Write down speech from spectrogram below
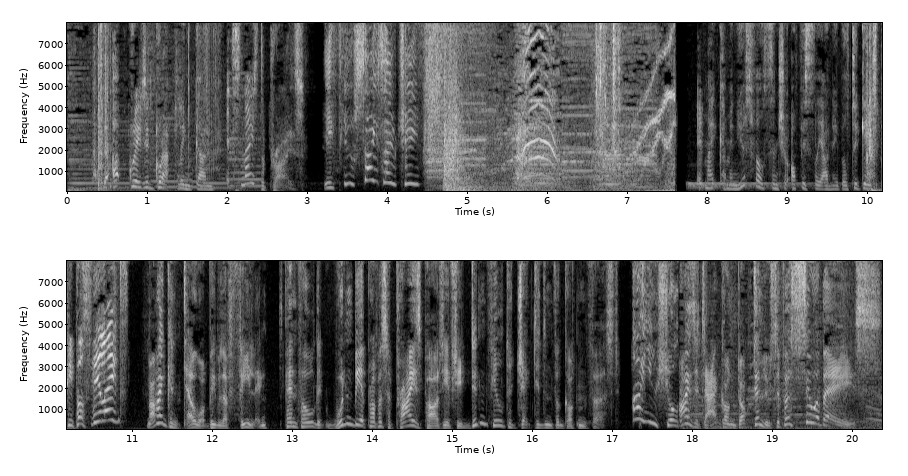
The upgraded grappling gun. It's nice. Surprise. If you say so, Chief. It might come in useful since you're obviously unable to gauge people's feelings. I can tell what people are feeling. Penfold, it wouldn't be a proper surprise party if she didn't feel dejected and forgotten first. Are you sure? Surprise attack on Dr. Lucifer's sewer base.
